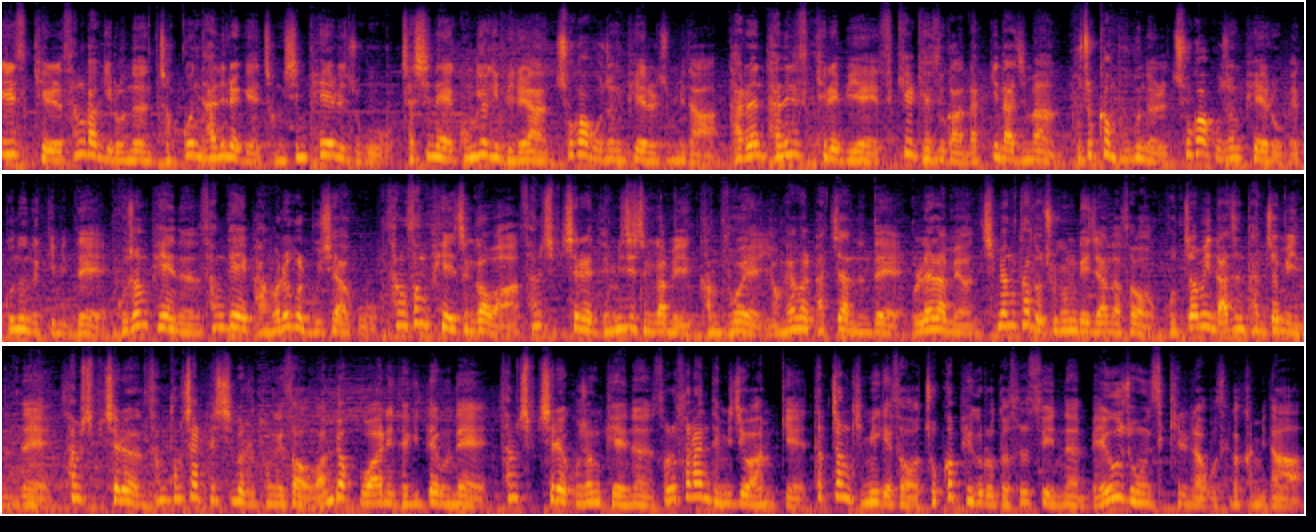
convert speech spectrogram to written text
1스킬 삼각이로는 적군 단일에게 정신 피해를 주고 자신의 공격에 비례한 추가 고정 피해를 줍니다. 다른 단일 스킬에 비해 스킬 개수가 낮긴 하지만 부족한 부분을 추가 고정 피해로 메꾸는 느낌인데 고정 피해는 상대의 방어력을 무시하고 상성 피해 증가와 37의 데미지 증가 및 감소에 영향을 받지 않는데 원래라면 치명타도 적용되지 않아서 고점이 낮은 단점이 있는데 37은 삼통찰 패시브를 통해서 완벽 보완이 되기 때문에 37의 고정 피해는 쏠쏠한 데미지와 함께 특정 기믹에서 조커픽으로도 쓸 수 있는 매우 좋은 스킬이라고 생각합니다.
